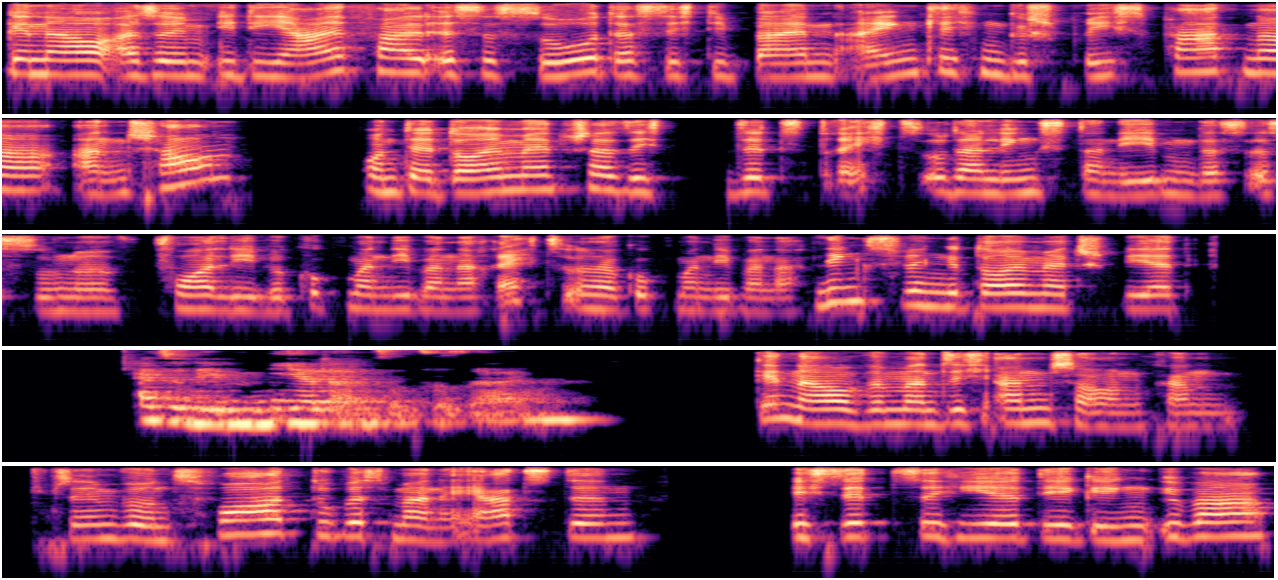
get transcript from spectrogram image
Genau, also im Idealfall ist es so, dass sich die beiden eigentlichen Gesprächspartner anschauen und der Dolmetscher sich sitzt rechts oder links daneben. Das ist so eine Vorliebe. Guckt man lieber nach rechts oder guckt man lieber nach links, wenn gedolmetscht wird? Also neben mir dann sozusagen. Genau, wenn man sich anschauen kann. Stellen wir uns vor, du bist meine Ärztin, ich sitze hier dir gegenüber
